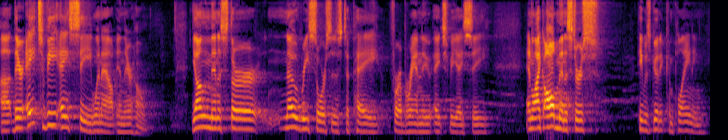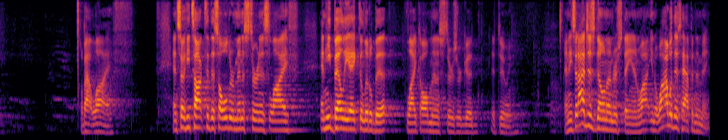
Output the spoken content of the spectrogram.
uh, their HVAC went out in their home. Young minister, no resources to pay for a brand new HVAC. And like all ministers, he was good at complaining about life. And so he talked to this older minister in his life, and he bellyached a little bit, like all ministers are good at doing. And he said, I just don't understand. Why, you know, why would this happen to me?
